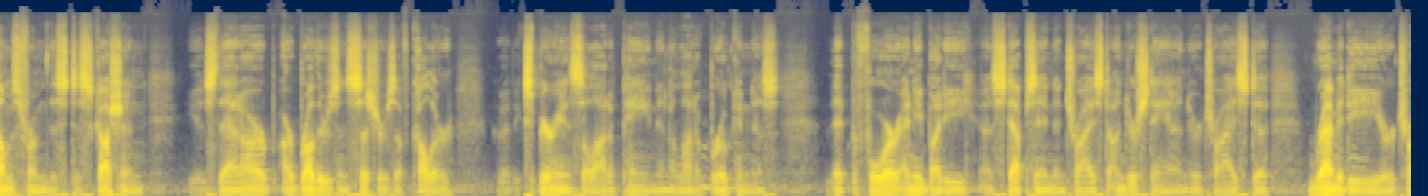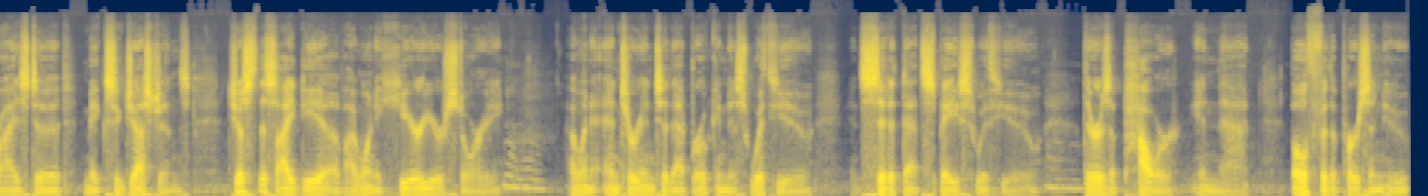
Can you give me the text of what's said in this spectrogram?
comes from this discussion is that our, our brothers and sisters of color who have experienced a lot of pain and a lot of mm-hmm. brokenness that before anybody uh, steps in and tries to understand or tries to remedy or tries to make suggestions, just this idea of I want to hear your story, mm-hmm. I want to enter into that brokenness with you and sit at that space with you. Mm-hmm. There is a power in that, both for the person who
